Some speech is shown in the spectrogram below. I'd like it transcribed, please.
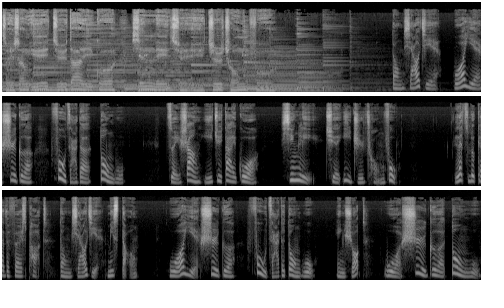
嘴上一句带过，心里却一直重复。董小姐，我也是个复杂的动物，嘴上一句带过，心里却一直重复。Let's look at the first part。董小姐，Miss 董，我也是个复杂的动物。In short，我是个动物。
